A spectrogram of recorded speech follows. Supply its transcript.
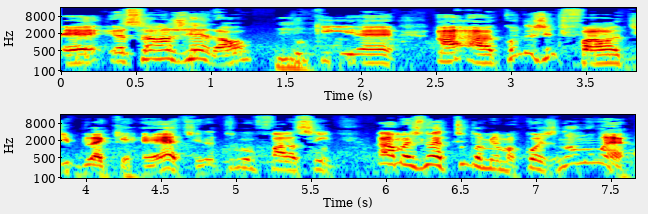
é, essa é uma geral do que é. A, a, quando a gente fala de Black Hat, né, todo mundo fala assim, ah, mas não é tudo a mesma coisa? Não, não é.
